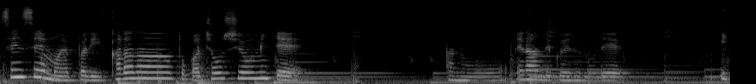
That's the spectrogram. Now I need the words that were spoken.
先生もやっぱり体とか調子を見てあの選んでくれるので一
